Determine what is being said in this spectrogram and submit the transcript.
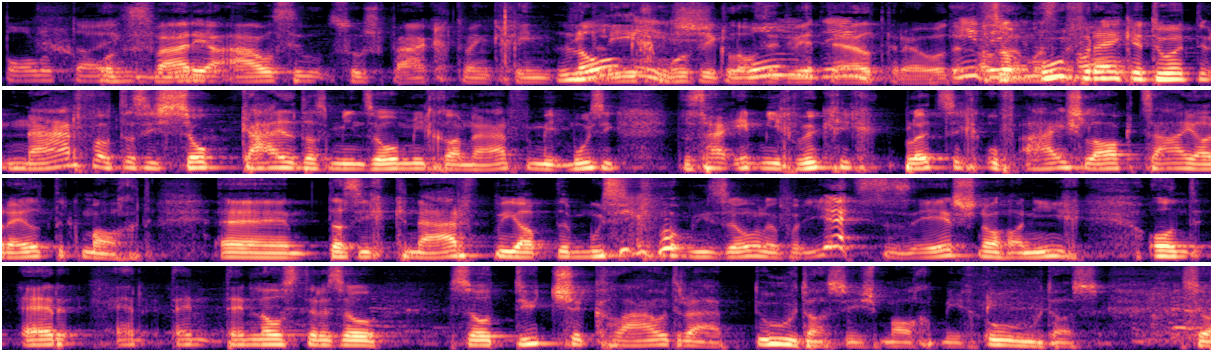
Und es wäre ja auch su- suspekt, wenn die Kinder die Logisch, gleiche Musik hören wie die. Eltern, oder? Ich Also aufregen tut nerven und das ist so geil, dass mein Sohn mich kann nerven mit Musik. Das hat mich wirklich plötzlich auf einen Schlag zehn Jahre älter gemacht, äh, dass ich genervt bin ab der Musik von meinem Sohn. Von yes, das erste noch habe ich. Und er, er dann, dann lässt er so so deutschen Cloud Rap. Du, das ist macht mich. Uh, das so.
